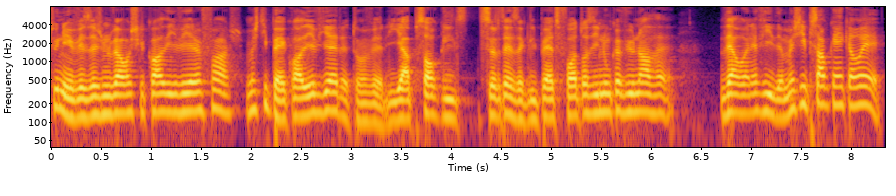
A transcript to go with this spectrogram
Tu nem vês as novelas que a Cláudia Vieira faz. Mas tipo, é a Cláudia Vieira, estão a ver? E há pessoal que lhe, de certeza que lhe pede fotos e nunca viu nada dela na vida. Mas tipo, sabe quem é que ela é?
